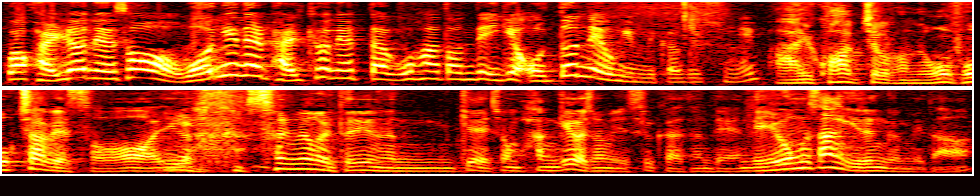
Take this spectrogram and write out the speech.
과 관련해서 원인을 밝혀냈다고 하던데 이게 어떤 내용입니까, 교수님? 아, 이 과학적으로 너무 복잡해서 이걸 예. 설명을 드리는 게 좀 한계가 좀 있을 것 같은데 내용상 이런 겁니다.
